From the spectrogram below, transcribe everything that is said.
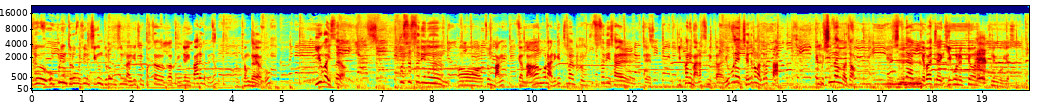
그 오프닝 들어보시면 지금 들어보시면 알겠지만 박자가 굉장히 빠르거든요 좀 경쾌하고 이유가 있어요 플스 3는 어좀 망, 그러니까 망한 건 아니겠지만 또 플스 3잘 이제 비판이 많았으니까 요번에 제대로 만들었다. 그냥 신난 거죠. 예, 신난 개발자의 기본을 표현한 오프닝 곡이었습니다.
